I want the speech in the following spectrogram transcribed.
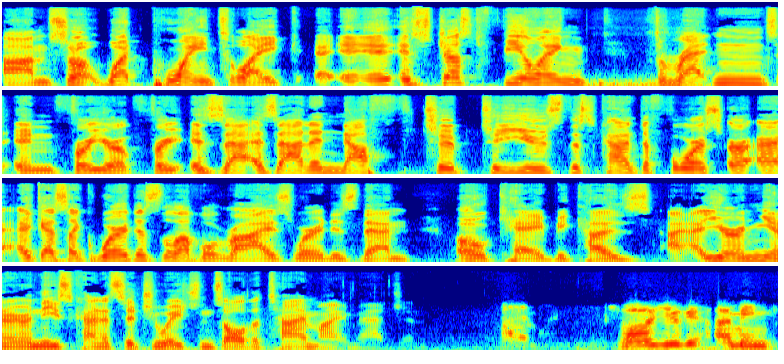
Um, so at what point, like, it's just feeling threatened, and for your for is that is that enough to to use this kind of force, or I guess like where does the level rise where it is then okay because you're in you know in these kind of situations all the time, I imagine. Well, you get. I mean,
